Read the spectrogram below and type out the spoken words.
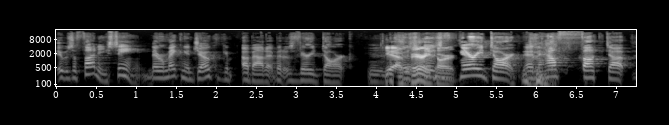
it was a funny scene. They were making a joke about it, but it was very dark. Mm. Yeah, It was- very it was dark. very dark, and how fucked up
